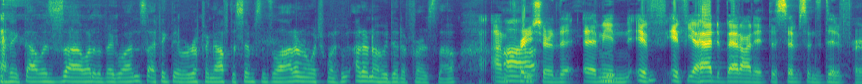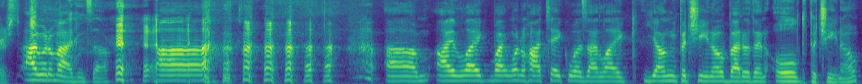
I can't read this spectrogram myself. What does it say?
I think that was uh, one of the big ones. I think they were ripping off the Simpsons a lot. I don't know which one. Who, I don't know who did it first though. I'm Uh, pretty sure that. I mean, if if you had to bet on it, The Simpsons did it first. I would imagine so. uh, um, I like my one hot take was I like young Pacino better than old Pacino.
